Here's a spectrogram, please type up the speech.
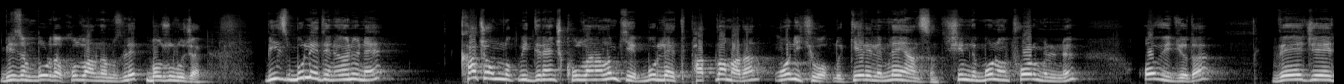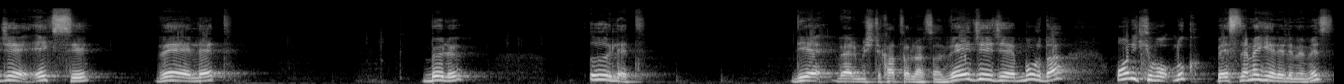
bizim burada kullandığımız led bozulacak. Biz bu ledin önüne kaç ohmluk bir direnç kullanalım ki bu led patlamadan 12 voltluk gerilimle yansın. Şimdi bunun formülünü o videoda VCC eksi V led bölü I led diye vermiştik hatırlarsanız. VCC burada 12 voltluk besleme gerilimimiz.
